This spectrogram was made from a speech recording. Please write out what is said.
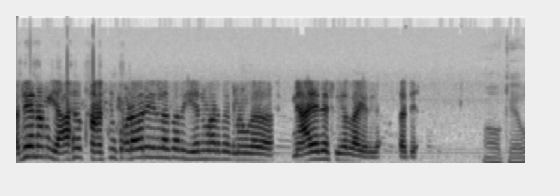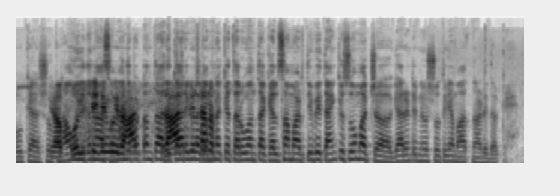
ಅದೇ ನಮ್ಗೆ ಯಾರು ಕಾನೂನು ಕೊಡೋರೇ ಇಲ್ಲ ಸರ್ ಏನ್ ಮಾಡ್ಬೇಕು? ನಮ್ಗ ನ್ಯಾಯನೇ ಸಿಗಲ್ಲ ಆಗ್ಯದ ಈಗ ಸದ್ಯ. Okay okay Ashok. ಈಗ ನಾವು police ಇದನ್ನ station ಗೆ ರಾತ್- ಸಂಬಂಧಪಟ್ಟಂತ ಅಧಿಕಾರಿಗಳ ರಾತ್ರಿ ತನ- ಗಮನಕ್ಕೆ ತರುವಂತ ಕೆಲಸ ಮಾಡ್ತೀವಿ. Thank you so much guarantee news ಜೊತೆಗೆ ಮಾತನಾಡಿದ್ದಕ್ಕೆ.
